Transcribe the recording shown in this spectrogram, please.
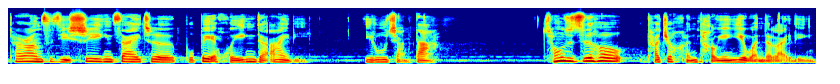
他让自己适应在这不被回应的爱里，一路长大。从此之后，他就很讨厌夜晚的来临，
